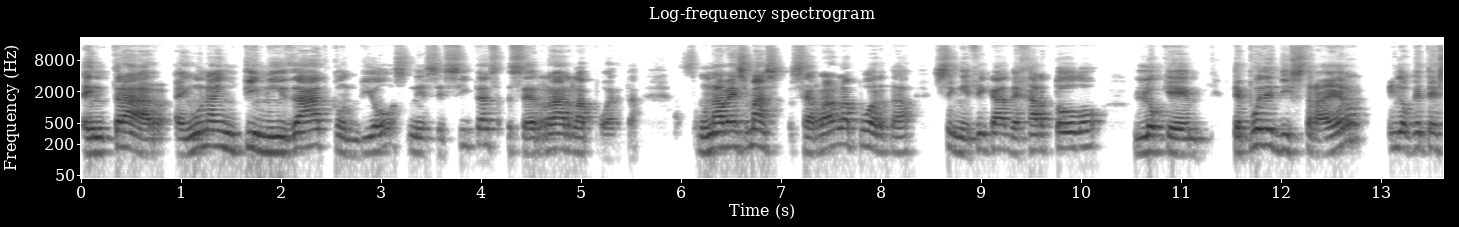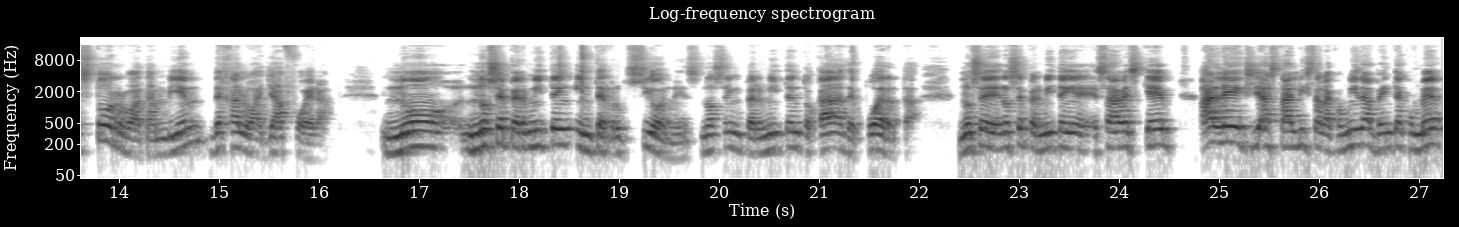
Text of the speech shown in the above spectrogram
entrar en una intimidad con Dios, necesitas cerrar la puerta. Una vez más, cerrar la puerta significa dejar todo lo que te puede distraer y lo que te estorba también, déjalo allá afuera. No, no se permiten interrupciones, no se permiten tocadas de puerta, no se, no se permiten, eh, ¿sabes qué? Alex, ya está lista la comida, vente a comer.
